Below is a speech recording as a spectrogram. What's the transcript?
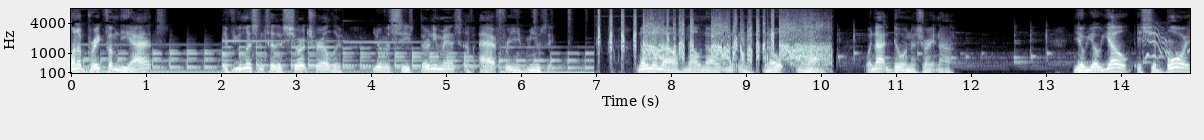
Want a break from the ads? If you listen to the short trailer, you'll receive 30 minutes of ad-free music. No, no, no, no, no, no, no. We're not doing this right now. Yo, yo, yo, it's your boy,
